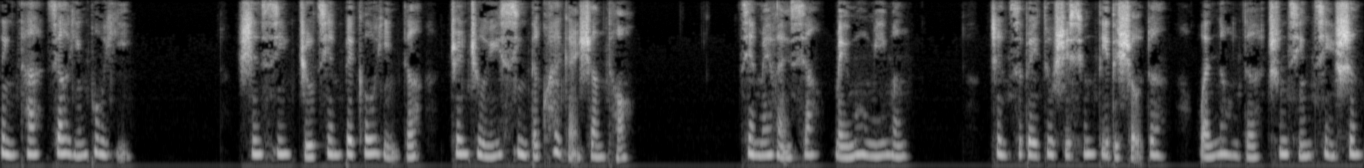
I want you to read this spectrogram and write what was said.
令他娇淫不已。身心逐渐被勾引的专注于性的快感上头。剑眉晚香美目迷蒙，正自被杜氏兄弟的手段。玩弄得春情渐生，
